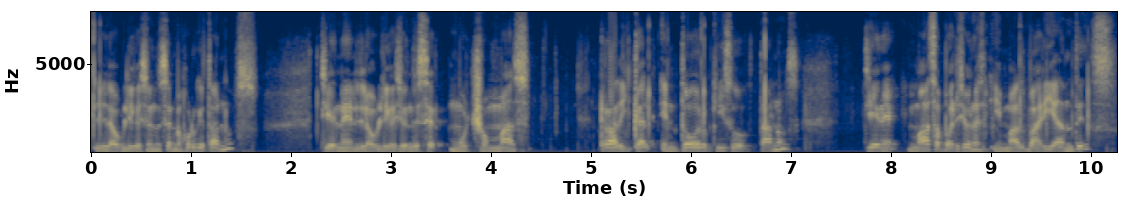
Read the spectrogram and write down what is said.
la obligación de ser mejor que Thanos, tiene la obligación de ser mucho más radical en todo lo que hizo Thanos, tiene más apariciones y más variantes,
